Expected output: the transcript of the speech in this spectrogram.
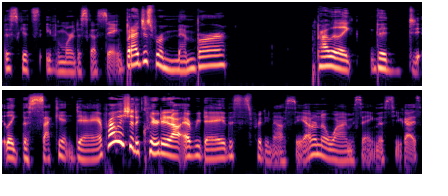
this gets even more disgusting. But I just remember probably like the like the second day. I probably should have cleared it out every day. This is pretty nasty. I don't know why I'm saying this to you guys.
